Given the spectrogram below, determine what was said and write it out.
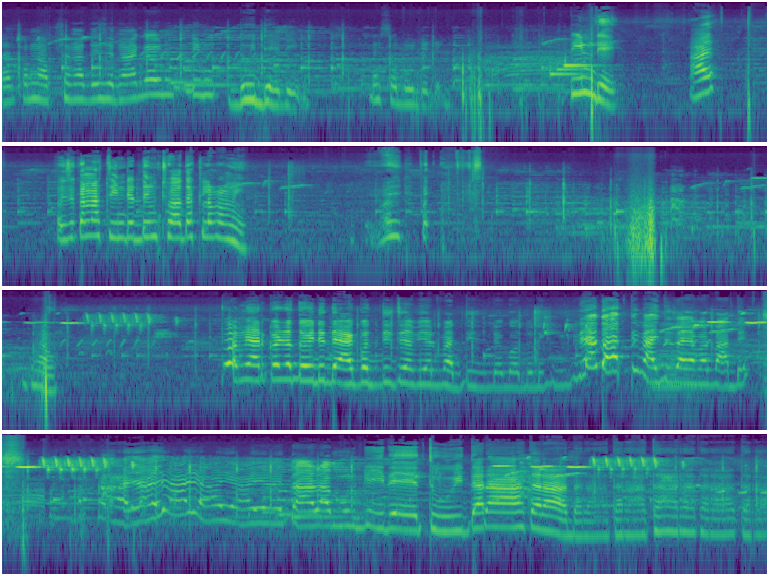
ধরার কোনো অপশন আর দিয়েছে না। আগে ডিম দুই ডে ডিম দেখো দুই ডে ডিম তিন ডে আয়। ওই যে কেন তিনটে ডিম ছোঁয়া দেখলাম আমি। আমি আর কয়টা দইটা দেখা করতেছি, আমি আর পারতেছি না কত দিন পাইতে যাই আমার বাদে। তারা মুরগি রে তুই দাঁড়া দাঁড়া দাঁড়া দাঁড়া দাঁড়া দাঁড়া দাঁড়া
